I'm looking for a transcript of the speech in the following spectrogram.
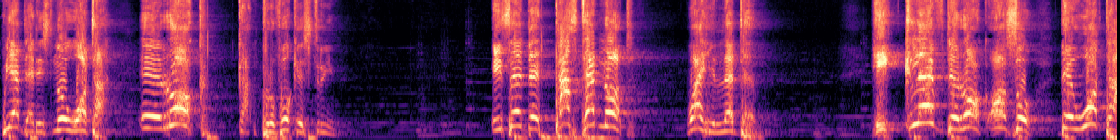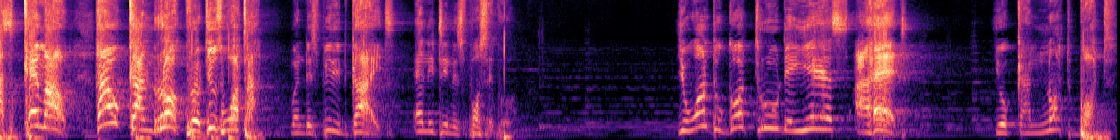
where there is no water, a rock can provoke a stream. He said they tasted not why he led them. He cleft the rock also. The waters came out. How can rock produce water? When the spirit guides, anything is possible. You want to go through the years ahead. You cannot but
